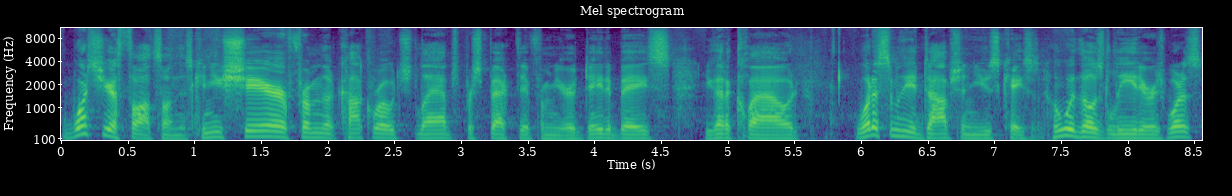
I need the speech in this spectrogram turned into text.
What's your thoughts on this? Can you share from the Cockroach Labs perspective, from your database, you got a cloud, what are some of the adoption use cases? Who are those leaders? What is,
